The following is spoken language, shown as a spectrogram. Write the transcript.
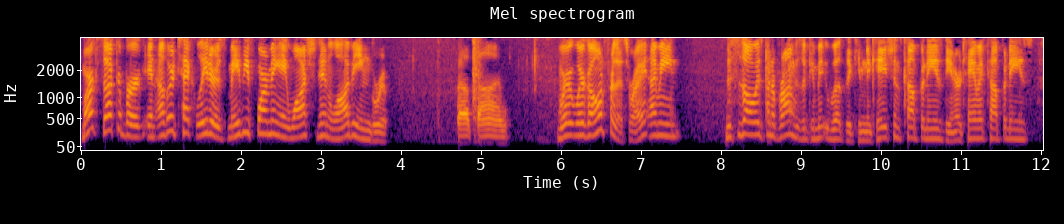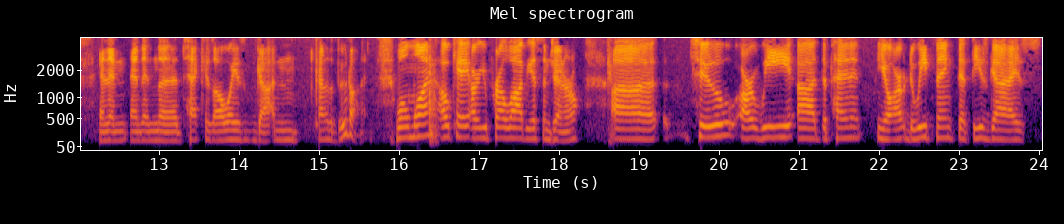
Mark Zuckerberg and other tech leaders may be forming a Washington lobbying group. About time. We're we're going for this, right? I mean, this has always been a problem because the, the communications companies, the entertainment companies, and then and then the tech has always gotten kind of the boot on it. Well, one, okay, are you pro lobbyists in general? Uh, two, are we uh, dependent? You know, are, do we think that these guys?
